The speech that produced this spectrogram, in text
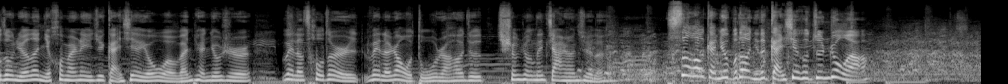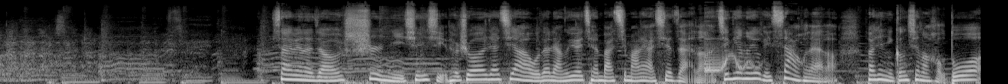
我总觉得你后面那一句“感谢有我”，完全就是为了凑字儿，为了让我读，然后就生生的加上去了，丝毫感觉不到你的感谢和尊重啊！下面呢叫是你欣喜，他说：“佳期啊，我在两个月前把喜马拉雅卸载了，今天呢又给下回来了，发现你更新了好多。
